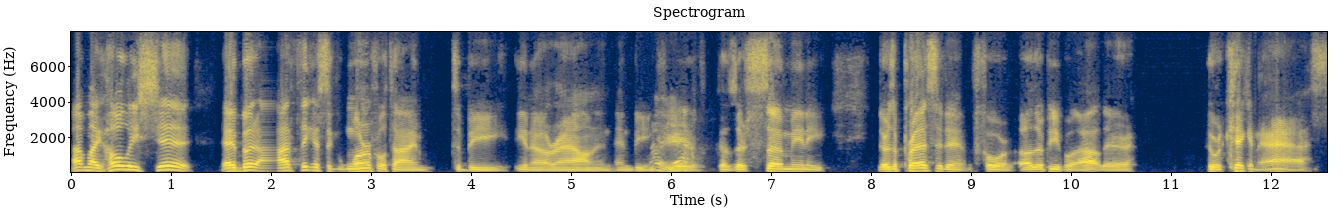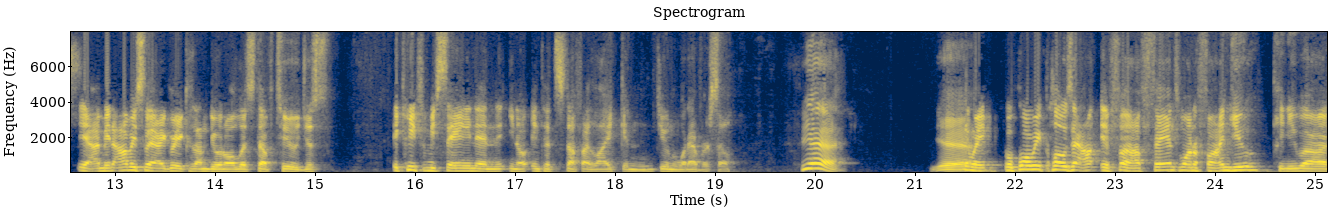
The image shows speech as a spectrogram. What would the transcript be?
I'm like, holy shit. And, but I think it's a wonderful time to be, you know, around and, and being oh, creative because yeah. there's so many, there's a precedent for other people out there who are kicking ass. Yeah. I mean, obviously I agree because I'm doing all this stuff too. Just, it keeps me sane and, you know, into stuff I like and doing whatever. So, yeah. Yeah. Anyway, before we close out, if uh, fans want to find you, can you uh,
